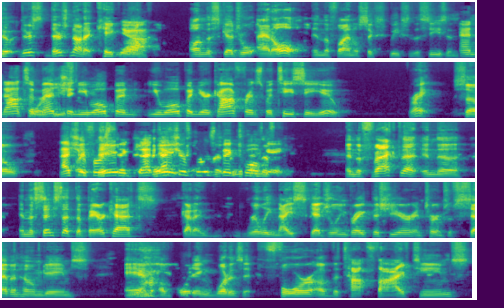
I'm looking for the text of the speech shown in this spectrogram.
th- there's there's not a cakewalk yeah. on the schedule at all in the final six weeks of the season. And not to mention Houston. you open you open your conference with TCU. Right. So that's like your first they, big that, they, that's your first Big 12 the, game. And the fact that in the in the sense that the Bearcats got a really nice scheduling break this year in terms of seven home games and yeah. avoiding what is it, four of the top five teams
